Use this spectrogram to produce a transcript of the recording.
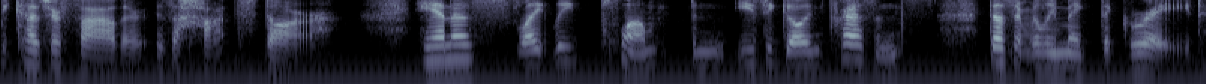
because her father is a hot star. Hannah's slightly plump and easygoing presence doesn't really make the grade.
